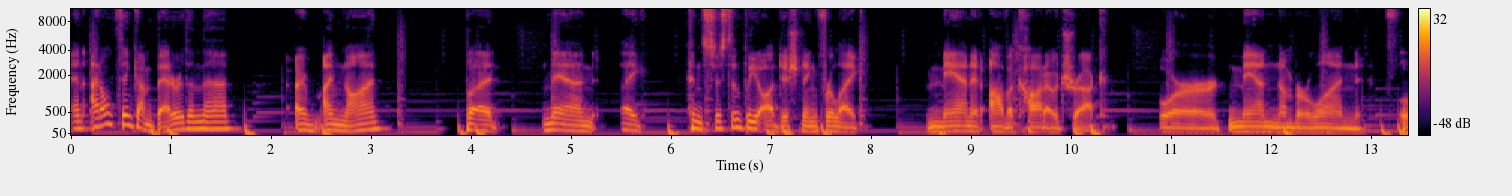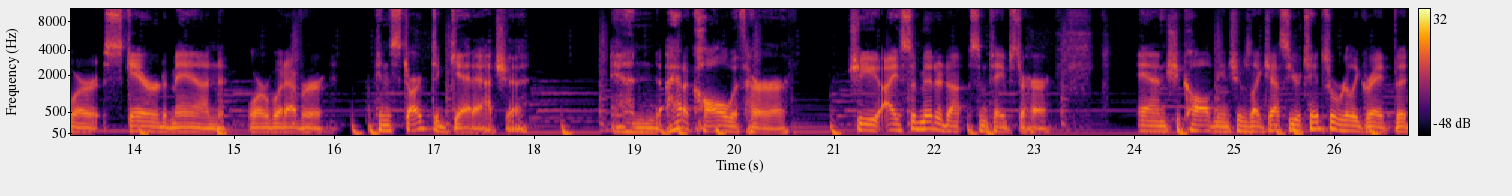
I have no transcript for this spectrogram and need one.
And I don't think I'm better than that. I, I'm not. But man, like consistently auditioning for like man at avocado truck or man number one or scared man or whatever can start to get at you and i had a call with her. She i submitted uh, some tapes to her and she called me and she was like jesse your tapes were really great but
